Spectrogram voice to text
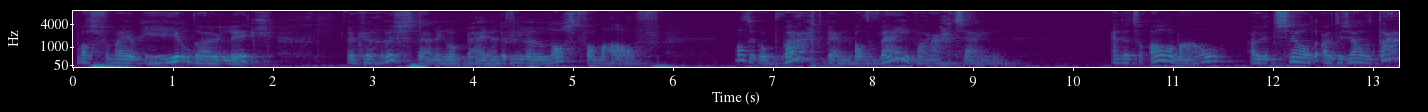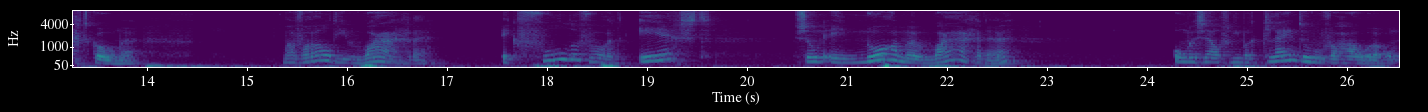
was voor mij ook heel duidelijk een geruststelling ook bijna. Er viel een last van me af. Wat ik ook waard ben, wat wij waard zijn. En dat we allemaal uit, hetzelfde, uit dezelfde taart komen. Maar vooral die waarde. Ik voelde voor het eerst zo'n enorme waarde om mezelf niet meer klein te hoeven houden. Om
